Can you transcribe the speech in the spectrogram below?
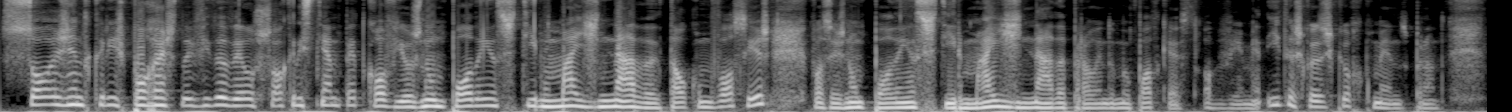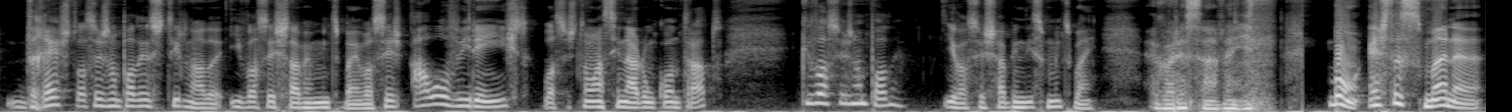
só a gente queria para o resto da vida deles, só Cristiano Petkov, e eles não podem assistir mais nada, tal como vocês, vocês não podem assistir mais nada para além do meu podcast, obviamente, e das coisas que eu recomendo, pronto. De resto, vocês não podem assistir nada, e vocês sabem muito bem, vocês, ao ouvirem isto, vocês estão a assinar um contrato que vocês não podem. E vocês sabem disso muito bem. Agora sabem. Bom, esta semana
